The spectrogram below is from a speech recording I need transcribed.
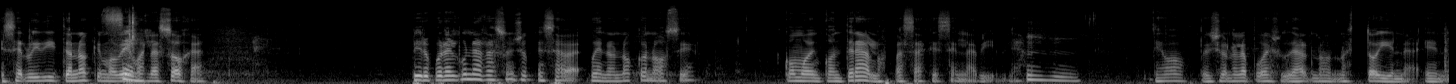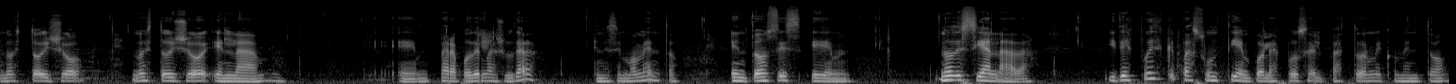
Ese ruidito, ¿no? Que movemos las hojas. Pero por alguna razón yo pensaba, bueno, no conoce cómo encontrar los pasajes en la Biblia digo, pues yo no la puedo ayudar, no, no estoy en, no estoy yo, no estoy yo en la para poderla ayudar en ese momento. Entonces em, no decía nada. Y después que pasó un tiempo, la esposa del pastor me comentó,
